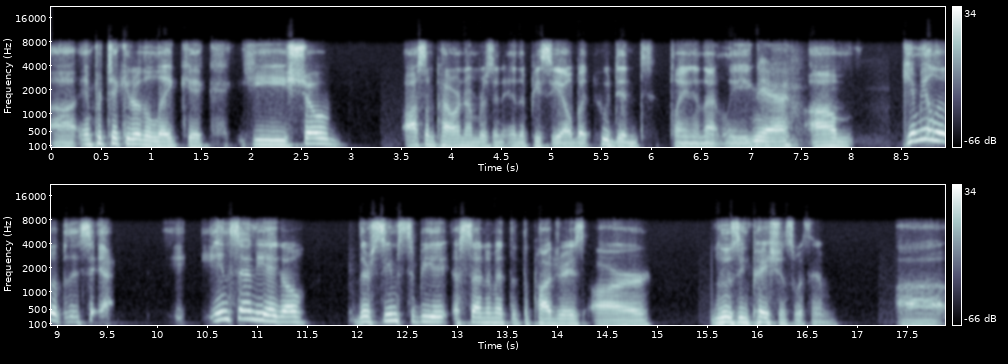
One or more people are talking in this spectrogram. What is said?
uh, in particular the leg kick. He showed awesome power numbers in, in the PCL, but who didn't playing in that league? Yeah. Um, give me a little bit. In San Diego, there seems to be a sentiment that the Padres are losing patience with him. Uh,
